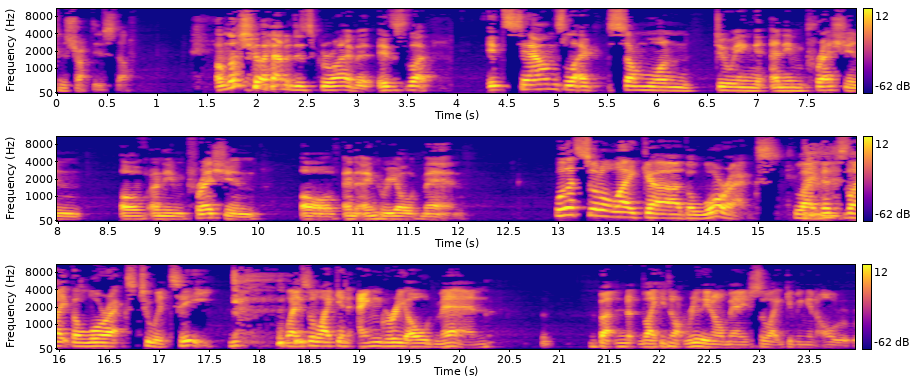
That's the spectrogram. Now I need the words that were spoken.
constructive stuff. I'm not sure how to describe it. It's like it sounds like someone doing an impression of an impression of an angry old man. Well, that's sort of like uh, the Lorax. Like that's like the Lorax to a T. Like sort of like an angry old man, but n- like he's not really an old man. He's just like giving an old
